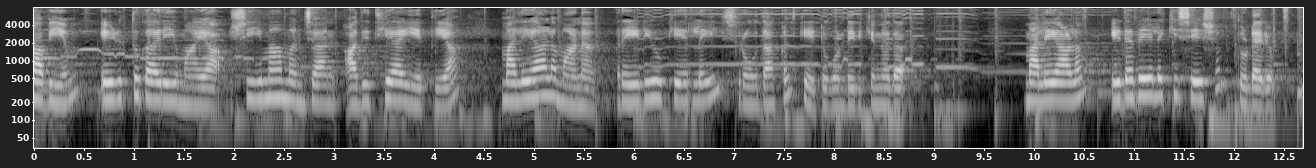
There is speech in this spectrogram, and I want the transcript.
കവിയും എഴുത്തുകാരിയുമായ ഷീമ മഞ്ചാൻ അതിഥിയായി എത്തിയ മലയാളമാണ് റേഡിയോ കേരളയിൽ ശ്രോതാക്കൾ കേട്ടുകൊണ്ടിരിക്കുന്നത്. മലയാളം ഇടവേളയ്ക്ക് ശേഷം തുടരും.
